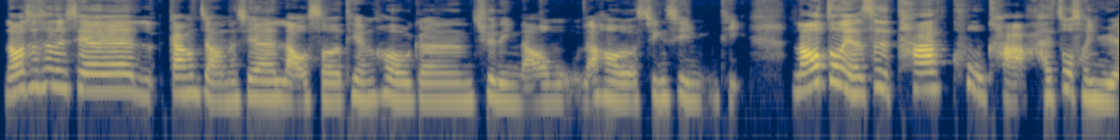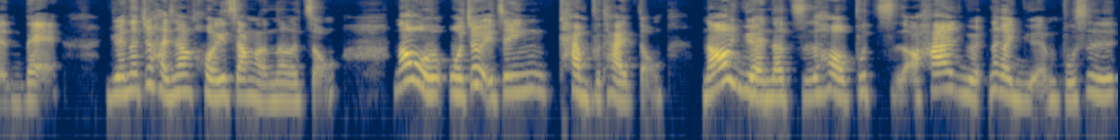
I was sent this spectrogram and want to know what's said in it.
然后就是那些刚刚讲那些老蛇天后跟去领老母，然后星系名体，然后重点是他库卡还做成圆的。圆的就很像徽章的那种，然后我我就已经看不太懂。然后圆的之后不止哦，它圆那个圆不是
